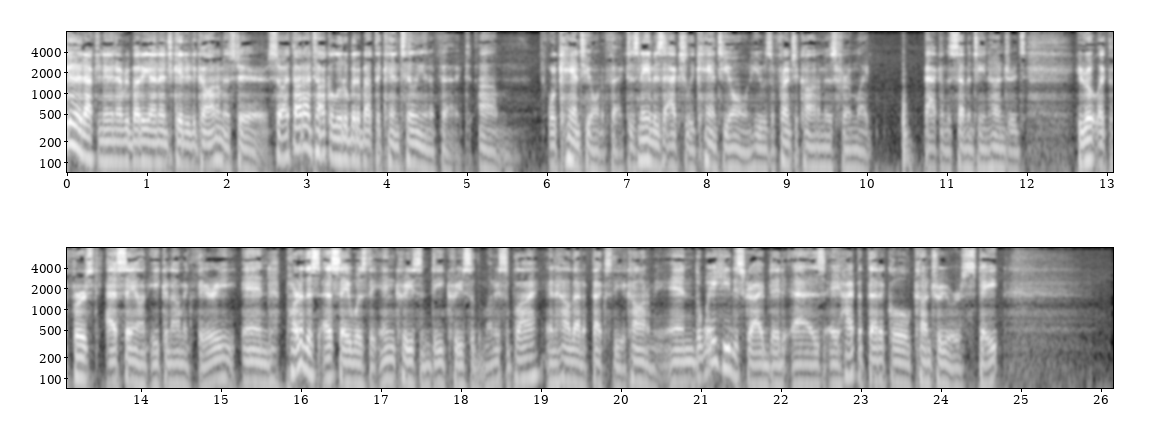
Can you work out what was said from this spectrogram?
Good afternoon, everybody. Uneducated economist here. So I thought I'd talk a little bit about the Cantillon effect, um, or Cantillon effect. His name is actually Cantillon. He was a French economist from like back in the 1700s. He wrote like the first essay on economic theory, and part of this essay was the increase and decrease of the money supply and how that affects the economy. And the way he described it as a hypothetical country or state,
